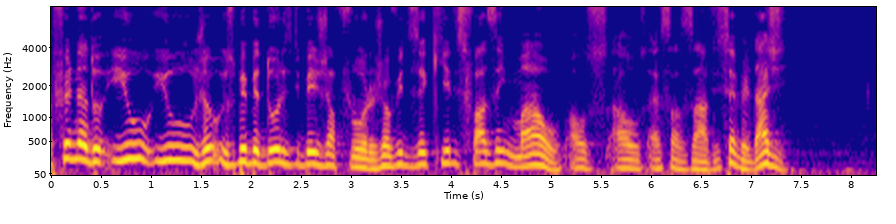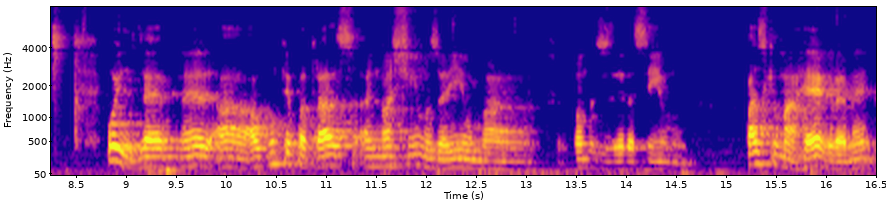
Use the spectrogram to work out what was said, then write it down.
Fernando, e, o, e o, os bebedores de beija-flor? Eu já ouvi dizer que eles fazem mal aos, aos essas aves. Isso é verdade? Pois é, né? há algum tempo atrás nós tínhamos aí uma, vamos dizer assim, um, quase que uma regra, né,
